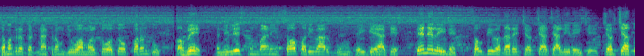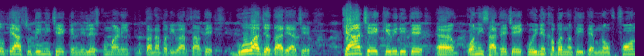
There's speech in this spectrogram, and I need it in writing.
સમગ્ર ઘટનાક્રમ જોવા મળતો હતો. પરંતુ હવે નિલેશ કુંભાણી સપરિવાર ગુમ થઈ ગયા છે. તેને લઈને સૌથી વધારે ચર્ચા ચાલી રહી છે. ચર્ચા તો ત્યાં સુધીની છે કે નિલેશ કુંભાણી પોતાના પરિવાર સાથે ગોવા જતા રહ્યા છે. ક્યાં છે, કેવી રીતે કોની સાથે છે કોઈને ખબર નથી. તેમનો ફોન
